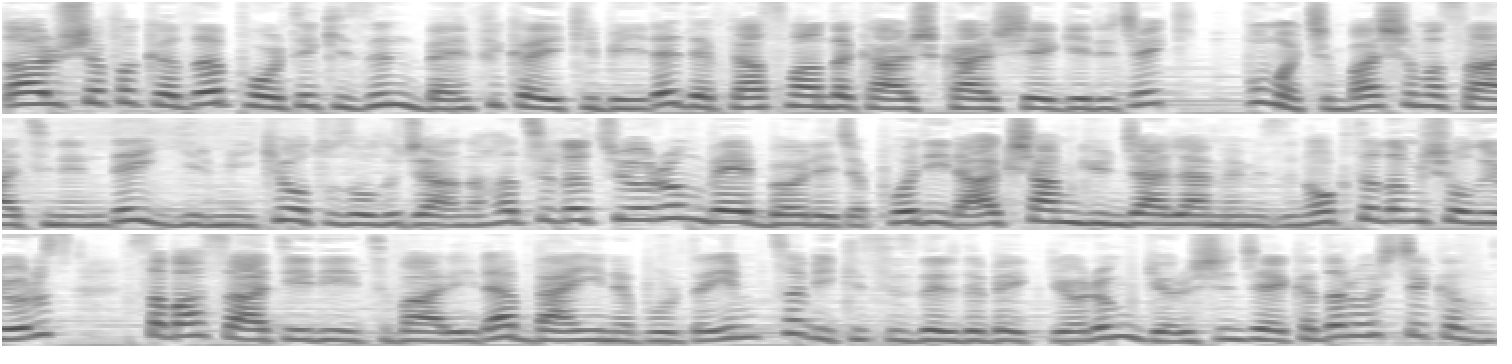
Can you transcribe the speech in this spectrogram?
Darüşşafaka'da Portekiz'in Benfica ekibiyle deplasmanda karşı karşıya gelecek. Bu maçın başlama saatinin de 22.30 olacağını hatırlatıyorum ve böylece Podi ile akşam güncellenmemizi noktalamış oluyoruz. Sabah saat 7 itibariyle ben yine buradayım. Tabii ki sizleri de bekliyorum. Görüşünceye kadar hoşçakalın.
